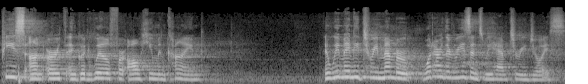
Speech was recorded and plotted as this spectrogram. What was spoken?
peace on earth and goodwill for all humankind. And we may need to remember what are the reasons we have to rejoice?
